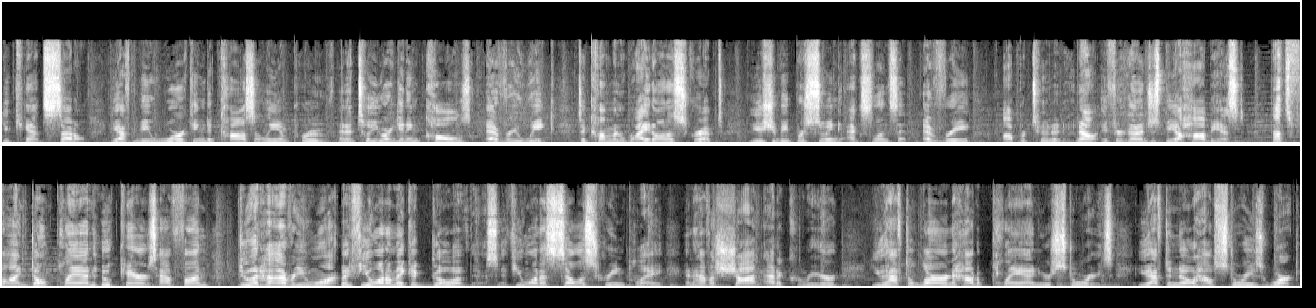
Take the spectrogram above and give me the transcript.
You can't settle. You have to be working to constantly improve. And until you are getting calls every week to come and write on a script, you should be pursuing excellence at every opportunity. Now, if you're going to just be a hobbyist, that's fine. Don't plan. Who cares? Have fun. Do it however you want. But if you want to make a go of this, if you want to sell a screenplay and have a shot at a career, you have to learn how to plan your stories. You have to know how stories work.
